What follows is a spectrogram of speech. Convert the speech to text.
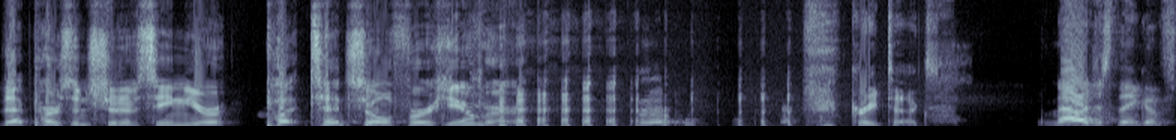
That person should have seen your potential for humor. Great text. Now I just think of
